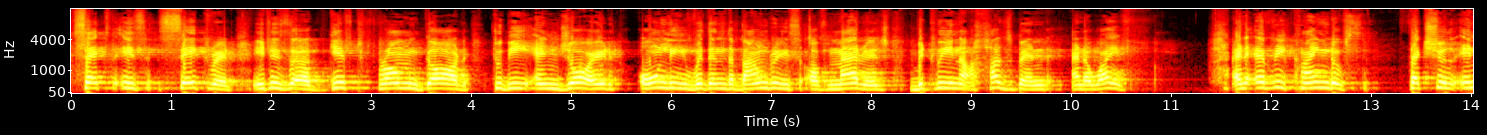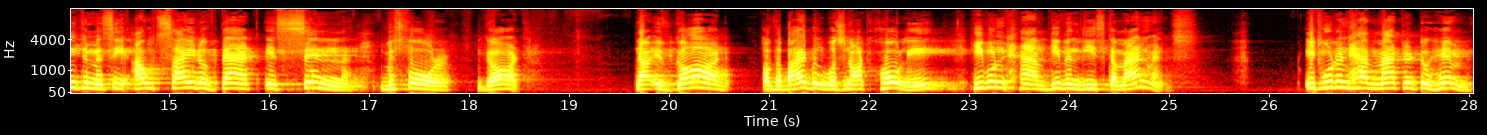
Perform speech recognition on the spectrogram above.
Sex is sacred. It is a gift from God to be enjoyed only within the boundaries of marriage between a husband and a wife. And every kind of sexual intimacy outside of that is sin before God. Now, if God of the Bible was not holy, he wouldn't have given these commandments. It wouldn't have mattered to him.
